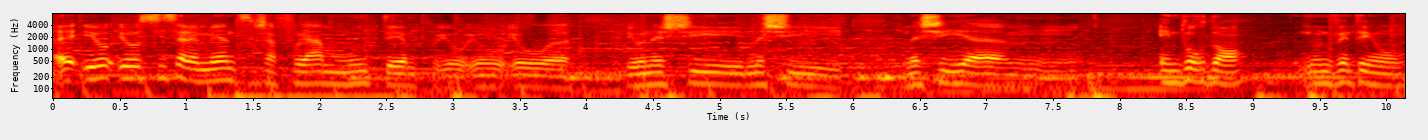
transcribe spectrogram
Eh, eu, eu sinceramente já foi há muito tempo. Eu, eu, eu, eh, eu nasci, nasci, nasci um, em Dordogne, no 91, uh,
